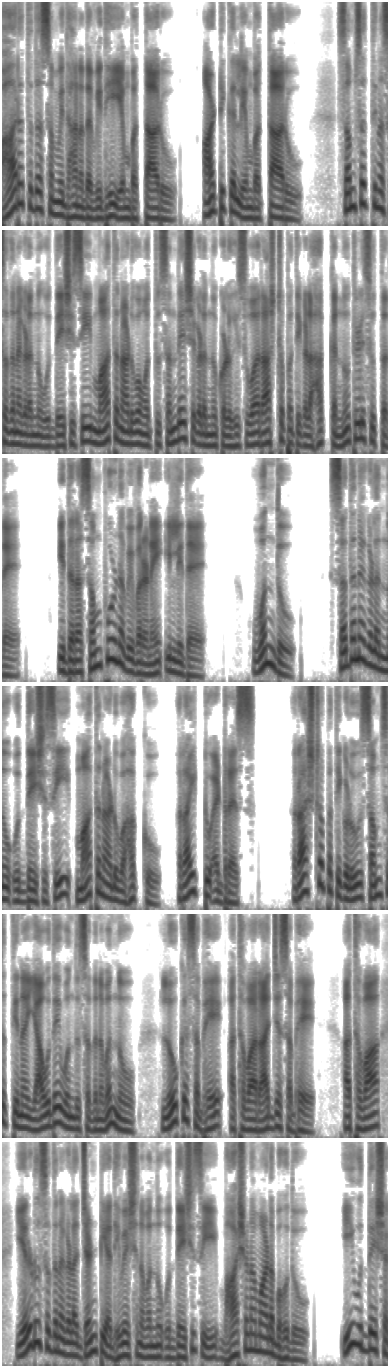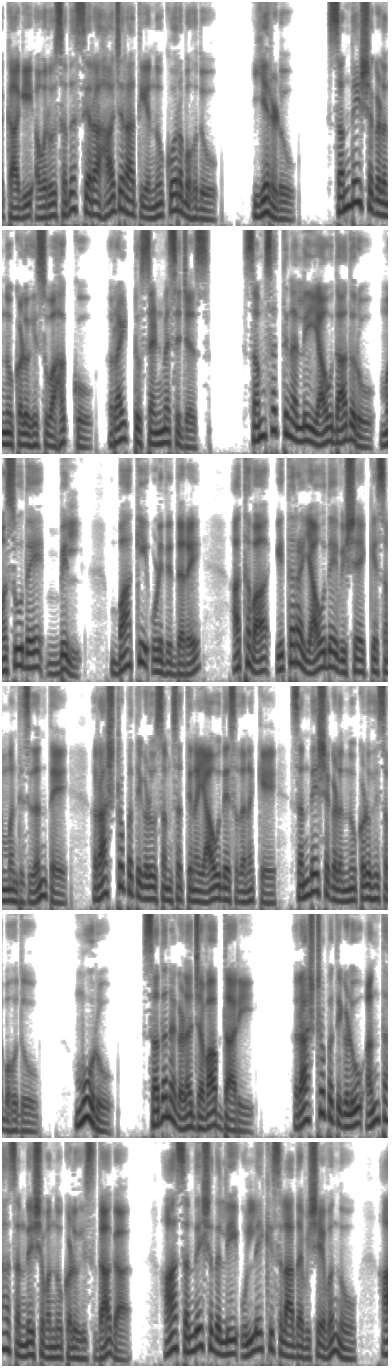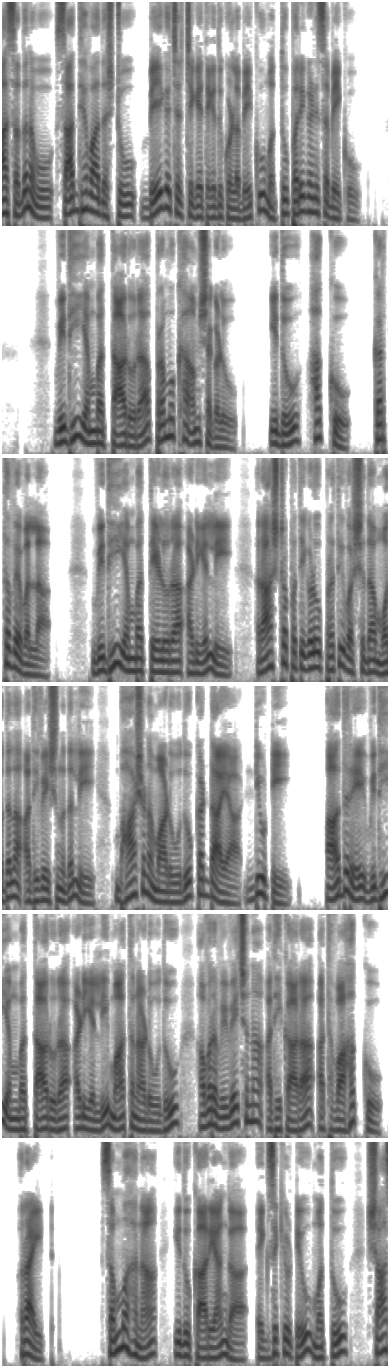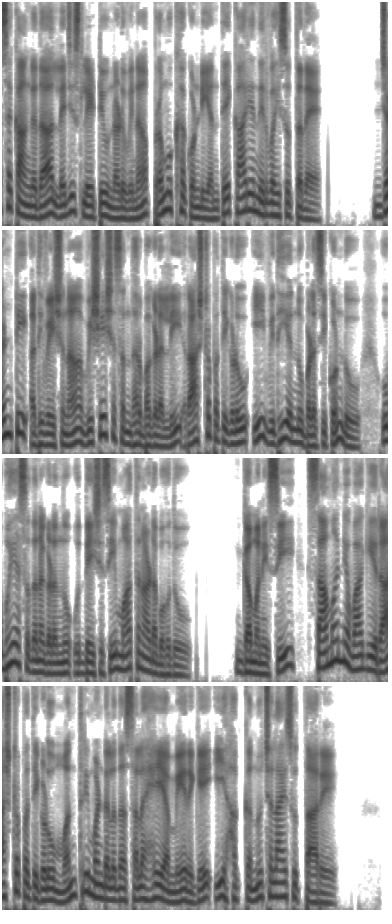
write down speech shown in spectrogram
ಭಾರತದ ಸಂವಿಧಾನದ ವಿಧಿ ಎಂಬತ್ತಾರು, ಆರ್ಟಿಕಲ್ ಎಂಬತ್ತಾರು, ಸಂಸತ್ತಿನ ಸದನಗಳನ್ನು ಉದ್ದೇಶಿಸಿ ಮಾತನಾಡುವ ಮತ್ತು ಸಂದೇಶಗಳನ್ನು ಕಳುಹಿಸುವ ರಾಷ್ಟ್ರಪತಿಗಳ ಹಕ್ಕನ್ನು ತಿಳಿಸುತ್ತದೆ. ಇದರ ಸಂಪೂರ್ಣ ವಿವರಣೆ ಇಲ್ಲಿದೆ. ಒಂದು, ಸದನಗಳನ್ನು ಉದ್ದೇಶಿಸಿ ಮಾತನಾಡುವ ಹಕ್ಕು ರೈಟ್ ಟು ಅಡ್ರೆಸ್ ರಾಷ್ಟ್ರಪತಿಗಳು ಸಂಸತ್ತಿನ ಯಾವುದೇ ಒಂದು ಸದನವನ್ನು ಲೋಕಸಭೆ ಅಥವಾ ರಾಜ್ಯಸಭೆ ಅಥವಾ ಎರಡು ಸದನಗಳ ಜಂಟಿ ಅಧಿವೇಶನವನ್ನು ಉದ್ದೇಶಿಸಿ ಭಾಷಣ ಮಾಡಬಹುದು. ಈ ಉದ್ದೇಶಕ್ಕಾಗಿ ಅವರು ಸದಸ್ಯರ ಹಾಜರಾತಿಯನ್ನು ಕೋರಬಹುದು. ಎರಡು. ಸಂದೇಶಗಳನ್ನು ಕಳುಹಿಸುವ ಹಕ್ಕು ರೈಟ್ ಟು ಸೆಂಡ್ ಮೆಸೇಜಸ್ ಸಂಸತ್ತಿನಲ್ಲಿ ಯಾವುದಾದರೂ ಮಸೂದೆ, ಬಿಲ್ ಬಾಕಿ ಉಳಿದಿದ್ದರೆ ಅಥವಾ ಇತರ ಯಾವುದೇ ವಿಷಯಕ್ಕೆ ಸಂಬಂಧಿಸಿದಂತೆ ರಾಷ್ಟ್ರಪತಿಗಳು ಸಂಸತ್ತಿನ ಯಾವುದೇ ಸದನಕ್ಕೆ ಸಂದೇಶಗಳನ್ನು ಕಳುಹಿಸಬಹುದು. ಮೂರು. ಸದನಗಳ ಜವಾಬ್ದಾರಿ. ರಾಷ್ಟ್ರಪತಿಗಳು ಅಂತಹ ಸಂದೇಶವನ್ನು ಕಳುಹಿಸಿದಾಗ ಆ ಸಂದೇಶದಲ್ಲಿ ಉಲ್ಲೇಖಿಸಲಾದ ವಿಷಯವನ್ನು ಆ ಸದನವು ಸಾಧ್ಯವಾದಷ್ಟು ಬೇಗ ಚರ್ಚೆಗೆ ತೆಗೆದುಕೊಳ್ಳಬೇಕು ಮತ್ತು ಪರಿಗಣಿಸಬೇಕು. ವಿಧಿ ಎಂಬತ್ತಾರರ ಪ್ರಮುಖ ಅಂಶಗಳು. ಇದು ಹಕ್ಕು, ಕರ್ತವ್ಯವಲ್ಲ. ವಿಧಿ ಎಂಬತ್ತೇಳರ ಅಡಿಯಲ್ಲಿ ರಾಷ್ಟ್ರಪತಿಗಳು ಪ್ರತಿ ವರ್ಷದ ಮೊದಲ ಅಧಿವೇಶನದಲ್ಲಿ ಭಾಷಣ ಮಾಡುವುದು ಕಡ್ಡಾಯ, ಡ್ಯೂಟಿ. ಆದರೆ ವಿಧಿ ಎಂಬತ್ತಾರರ ಅಡಿಯಲ್ಲಿ ಮಾತನಾಡುವುದು ಅವರ ವಿವೇಚನಾ ಅಧಿಕಾರ ಅಥವಾ ಹಕ್ಕು, ರೈಟ್. ಸಂವಹನ, ಇದು ಕಾರ್ಯಾಂಗ, ಎಕ್ಸಿಕ್ಯೂಟಿವ್ ಮತ್ತು ಶಾಸಕಾಂಗದ ಲೆಜಿಸ್ಲೇಟಿವ್ ನಡುವಿನ ಪ್ರಮುಖ ಕೊಂಡಿಯಂತೆ ಕಾರ್ಯನಿರ್ವಹಿಸುತ್ತದೆ. ಜಂಟಿ ಅಧಿವೇಶನ ವಿಶೇಷ ಸಂದರ್ಭಗಳಲ್ಲಿ ರಾಷ್ಟ್ರಪತಿಗಳು ಈ ವಿಧಿಯನ್ನು ಬಳಸಿಕೊಂಡು ಉಭಯ ಸದನಗಳನ್ನು ಉದ್ದೇಶಿಸಿ ಮಾತನಾಡಬಹುದು. ಗಮನಿಸಿ, ಸಾಮಾನ್ಯವಾಗಿ ರಾಷ್ಟ್ರಪತಿಗಳು ಮಂತ್ರಿಮಂಡಲದ ಸಲಹೆಯ ಮೇರೆಗೆ ಈ ಹಕ್ಕನ್ನು ಚಲಾಯಿಸುತ್ತಾರೆ.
